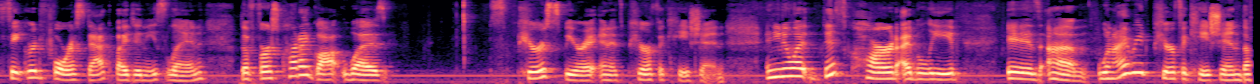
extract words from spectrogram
Sacred Forest deck by Denise Linn. The first card I got was Pure Spirit and its Purification. And you know what? This card, I believe, is um, when I read Purification, the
